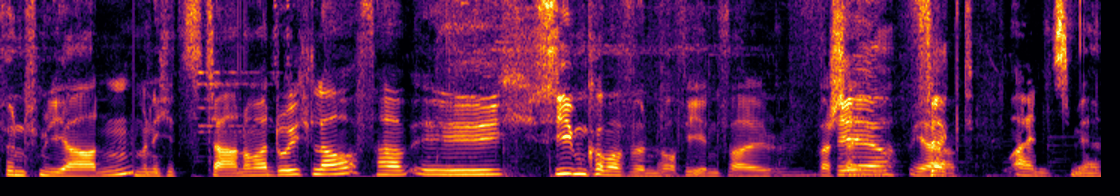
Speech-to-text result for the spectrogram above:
5 Milliarden. Wenn ich jetzt da nochmal durchlaufe, habe ich 7,5 auf jeden Fall. Wahrscheinlich. Perfekt. Ja, eins mehr.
